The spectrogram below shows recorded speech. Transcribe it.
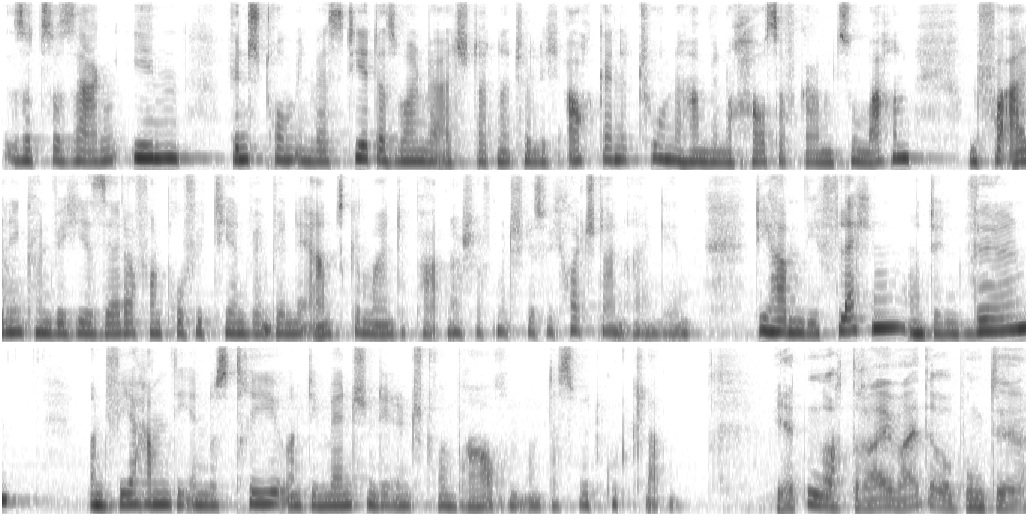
sozusagen in Windstrom investiert. Das wollen wir als Stadt natürlich auch gerne tun. Da haben wir noch Hausaufgaben zu machen. Und vor allen Dingen können wir hier sehr davon profitieren, wenn wir eine ernst gemeinte Partnerschaft mit Schleswig-Holstein eingehen. Die haben die Flächen und den Willen und wir haben die Industrie und die Menschen, die den Strom brauchen. Und das wird gut klappen. Wir hätten noch drei weitere Punkte,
